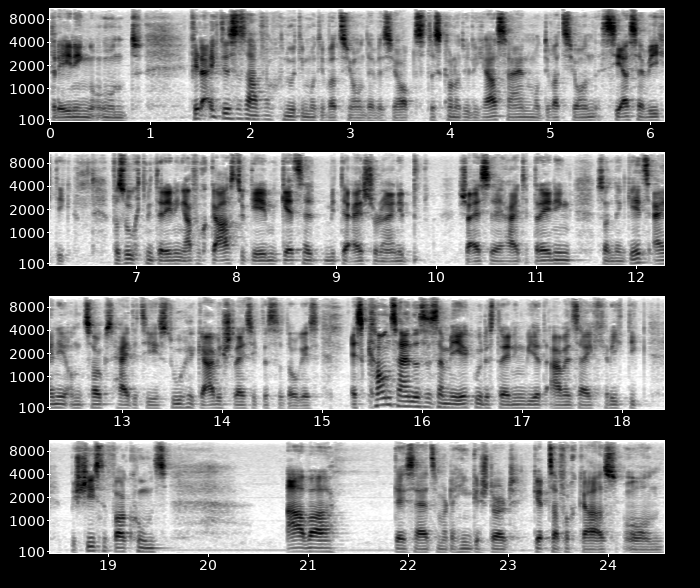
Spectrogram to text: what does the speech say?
Training und Vielleicht ist es einfach nur die Motivation, die ihr habt. Das kann natürlich auch sein. Motivation, sehr, sehr wichtig. Versucht mit Training einfach Gas zu geben. Geht nicht mit der Einstellung eine Scheiße, heute Training, sondern geht's eine und sagst, heute ziehe ich es durch, egal wie stressig das der Tag ist. Es kann sein, dass es ein mega gutes Training wird, auch wenn es euch richtig beschissen vorkommt. Aber das sei jetzt mal dahingestellt. Gebt einfach Gas und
